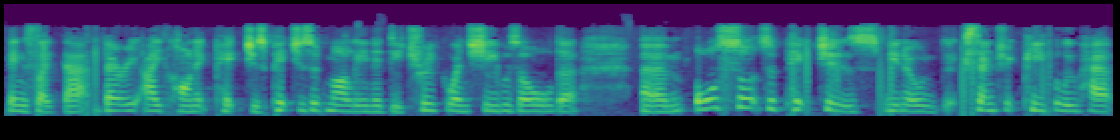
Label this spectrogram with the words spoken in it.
things like that. Very iconic pictures. Pictures of Marlene Dietrich when she was older. Um, all sorts of pictures, you know, eccentric people who have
